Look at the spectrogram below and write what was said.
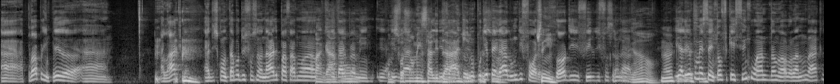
a, a própria empresa, a, a Lacta, ela descontava dos funcionários e passava uma porcentagem para mim. como se fosse uma mensalidade Exato. Eu não podia pegar aluno de fora, Sim. só de filho de funcionário. Legal. Não, que E ali eu comecei, então eu fiquei cinco anos dando aula lá no Lacta.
